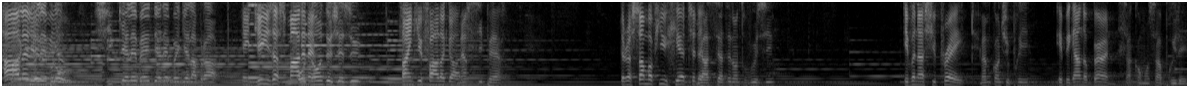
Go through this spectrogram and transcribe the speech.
Hallelujah. In Jesus' Au mighty nom name. de Jésus. Thank you, Father God. Merci Père. There are some of you here Il y today, a certains d'entre vous ici, even as you prayed, même quand tu pries, it began to burn. ça a commencé à brûler.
